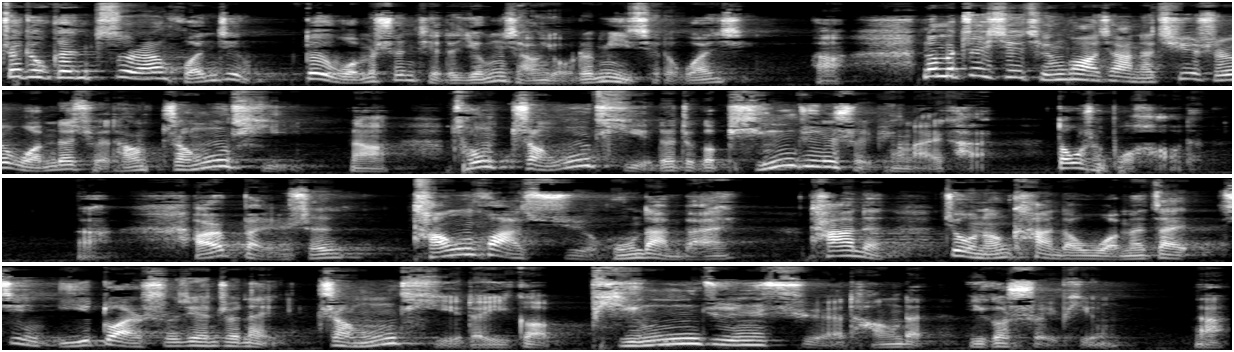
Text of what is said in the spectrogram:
这就跟自然环境对我们身体的影响有着密切的关系。啊，那么这些情况下呢，其实我们的血糖整体啊，从整体的这个平均水平来看都是不好的啊。而本身糖化血红蛋白，它呢就能看到我们在近一段时间之内整体的一个平均血糖的一个水平。啊，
